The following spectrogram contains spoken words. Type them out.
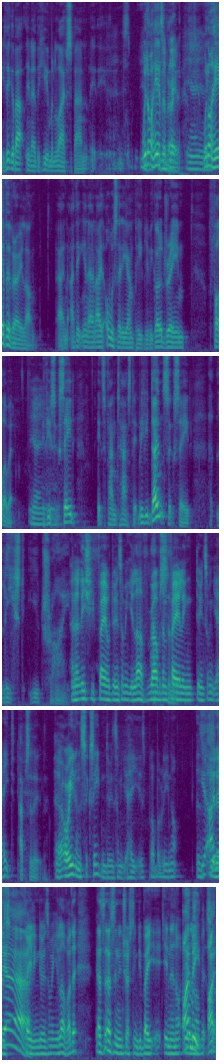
You think about, you know, the human lifespan. It, it- we're not here for very. Yeah, yeah, We're not here for very long. And I think, you know, and I always say to young people, if you've got a dream, follow it. Yeah, if yeah, you succeed, it's fantastic. But if you don't succeed, at least you tried. and at least you failed doing something you love rather than failing doing something you hate, Absolutely. uh, or even succeeding doing something you hate is probably not as Yeah, good yeah. as failing doing something you love. I don't, that's, that's an interesting debate in and, in I meet of I.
